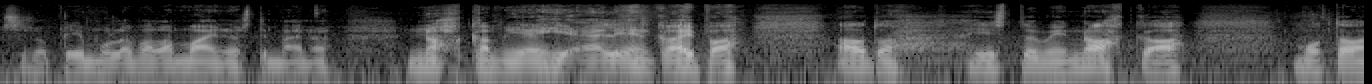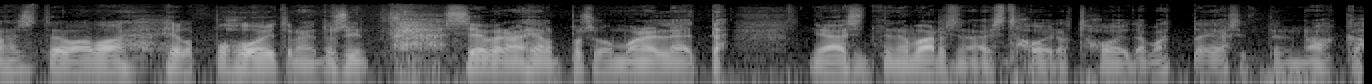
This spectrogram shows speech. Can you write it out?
Se sopii mulle vallan mainiosti. Mä en ole nahkamiehiä, eli en kaipaa auton istuimiin nahkaa. Mutta onhan sitten tavallaan helppo hoitoinen. Tosin sen verran helppo se on monelle, että jää sitten ne varsinaiset hoidot hoitamatta ja sitten ne nahka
